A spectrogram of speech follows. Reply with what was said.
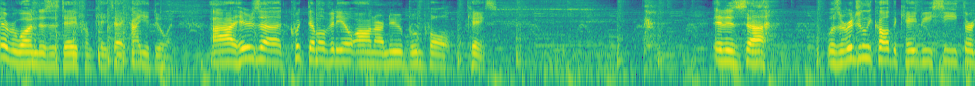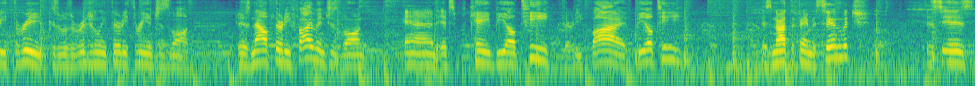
Hey everyone, this is Dave from K-Tek. How you doing? Uh, here's a quick demo video on our new boom pole case. It is uh, was originally called the KBC 33 because it was originally 33 inches long. It is now 35 inches long, and it's KBLT 35. BLT is not the famous sandwich. This is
